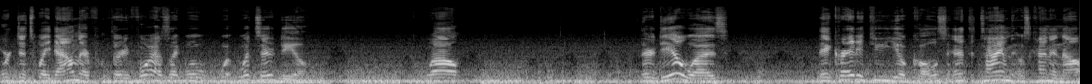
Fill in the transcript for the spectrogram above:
worked its way down there from 34. I was like, well, what's their deal? Well, their deal was they created two yieldcos, and at the time it was kind of no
